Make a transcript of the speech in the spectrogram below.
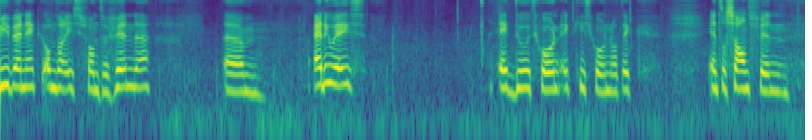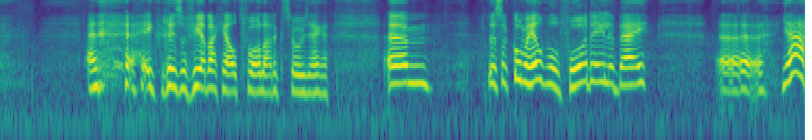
wie ben ik om daar iets van te vinden? Um, anyways, ik doe het gewoon. Ik kies gewoon wat ik interessant vind. En ik reserveer daar geld voor, laat ik het zo zeggen. Um, dus er komen heel veel voordelen bij. Uh, ja,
